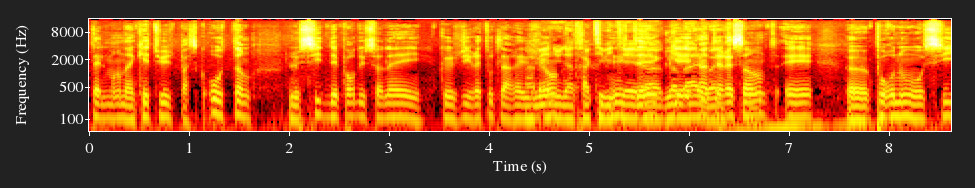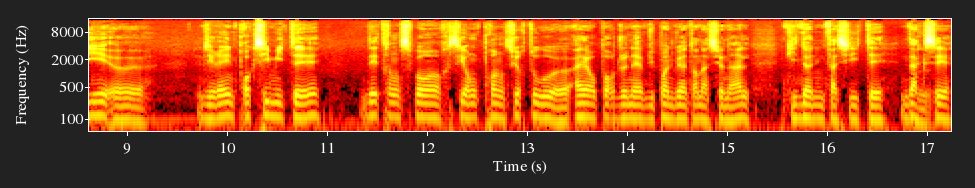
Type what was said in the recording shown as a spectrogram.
tellement d'inquiétude parce qu'autant le site des Ports du Soleil que je dirais toute la région amène une attractivité était- euh, qui est globale. ouais. intéressante et euh, pour nous aussi, euh, je dirais une proximité des transports, si on prend surtout euh, aéroport de Genève du point de vue international, qui donne une facilité d'accès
